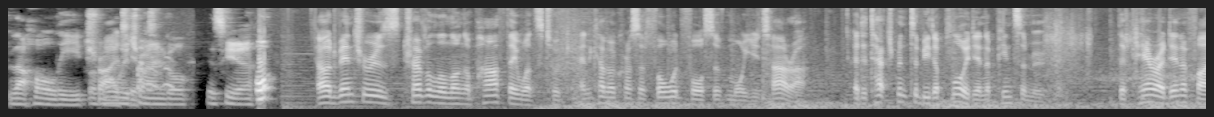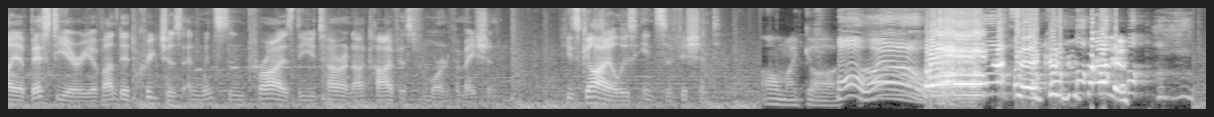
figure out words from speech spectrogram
the holy The holy triangle is here. Oh. Our adventurers travel along a path they once took and come across a forward force of more Utara, a detachment to be deployed in a pincer movement. The pair identify a bestiary of undead creatures and Winston pries the Utaran archivist for more information. His guile is insufficient. Oh my god. Oh wow! Oh.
